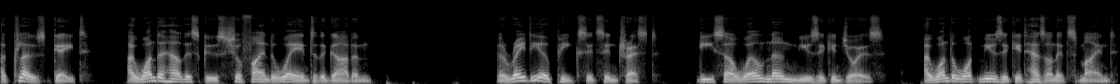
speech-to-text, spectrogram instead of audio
a closed gate. I wonder how this goose shall find a way into the garden. The radio piques its interest. Geese are well-known music enjoyers. I wonder what music it has on its mind.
